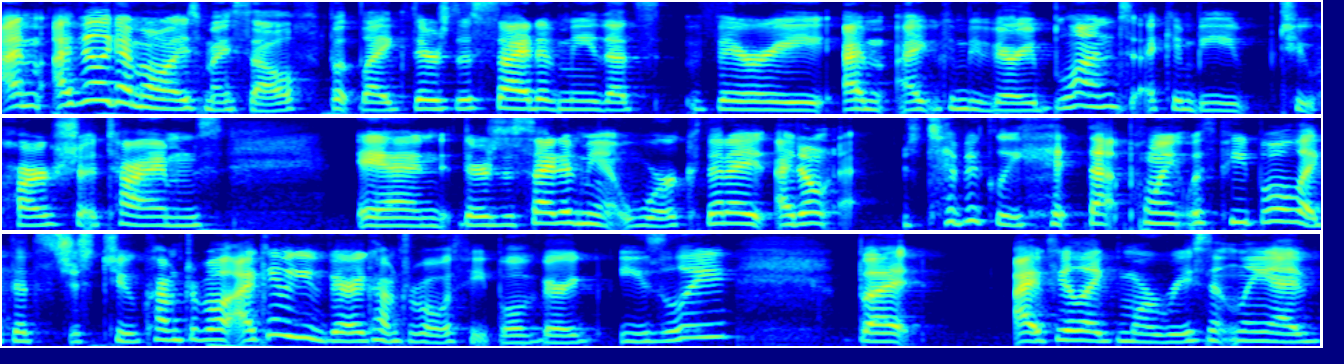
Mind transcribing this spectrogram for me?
I'm I feel like I'm always myself, but like there's this side of me that's very I'm I can be very blunt, I can be too harsh at times. And there's a side of me at work that I I don't typically hit that point with people like that's just too comfortable. I can be very comfortable with people very easily, but I feel like more recently I've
